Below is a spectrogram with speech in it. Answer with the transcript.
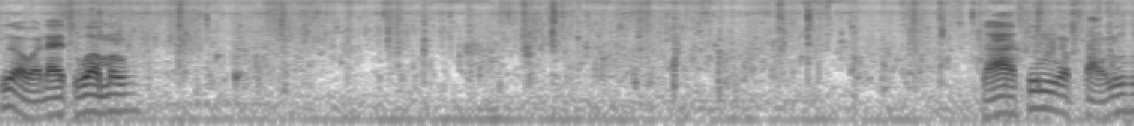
เพื่อว่าได้ตัวมั้งลาขึ้นกับต่างนี้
